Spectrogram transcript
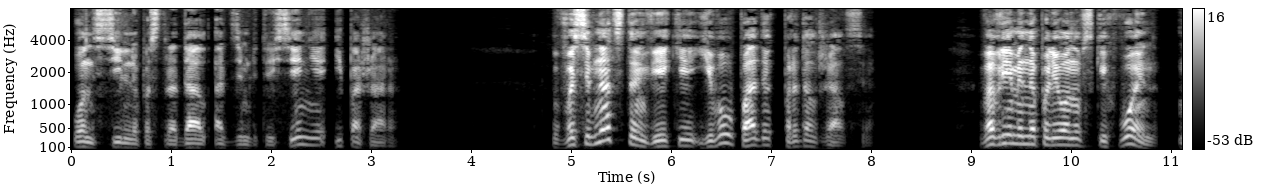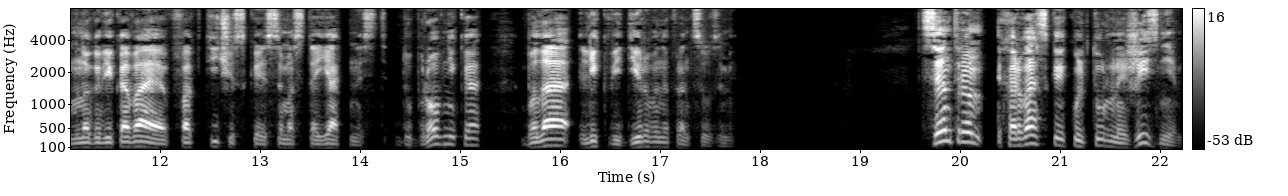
он сильно пострадал от землетрясения и пожара. В XVIII веке его упадок продолжался. Во время наполеоновских войн многовековая фактическая самостоятельность Дубровника была ликвидирована французами. Центром хорватской культурной жизни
